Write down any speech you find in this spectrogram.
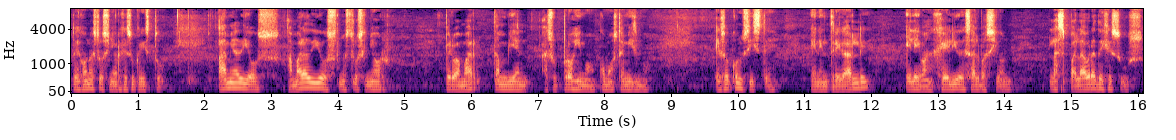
dejó nuestro Señor Jesucristo. Ame a Dios, amar a Dios nuestro Señor, pero amar también a su prójimo como a usted mismo. Eso consiste en entregarle el Evangelio de salvación, las palabras de Jesús,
